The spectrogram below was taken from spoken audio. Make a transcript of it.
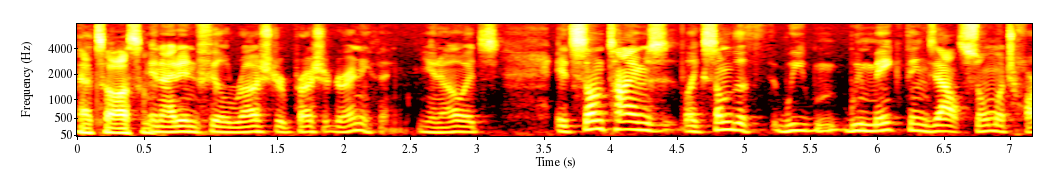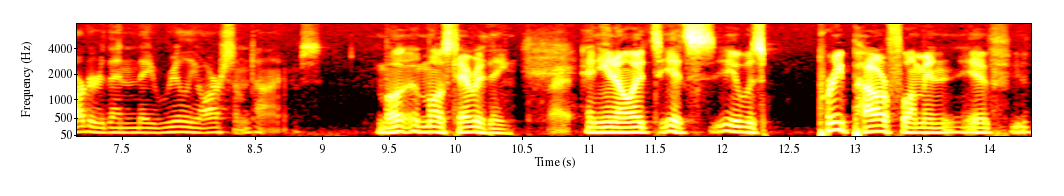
That's awesome. and I didn't feel rushed or pressured or anything. You know, it's it's sometimes like some of the th- we we make things out so much harder than they really are sometimes. Mo- most everything. Right. And you know, it's it's it was pretty powerful. I mean, if, if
